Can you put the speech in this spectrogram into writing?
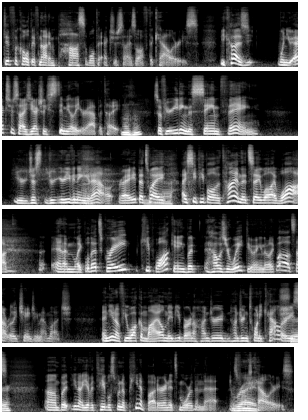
difficult, if not impossible, to exercise off the calories because when you exercise, you actually stimulate your appetite. Mm-hmm. So if you're eating the same thing, you're just you're, you're evening it out, right? That's why I see people all the time that say, "Well, I walk." And I'm like, well, that's great. Keep walking, but how is your weight doing? And they're like, well, it's not really changing that much. And you know, if you walk a mile, maybe you burn 100, 120 calories. Sure. Um, but you know, you have a tablespoon of peanut butter, and it's more than that as far Right. as calories.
